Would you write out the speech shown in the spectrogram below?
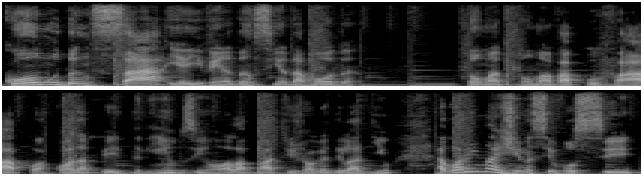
como dançar, e aí vem a dancinha da moda toma, toma vapo vapo, acorda Pedrinho, desenrola, bate e joga de ladinho. Agora imagina se você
